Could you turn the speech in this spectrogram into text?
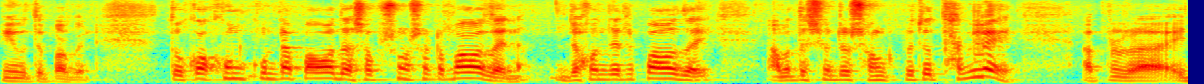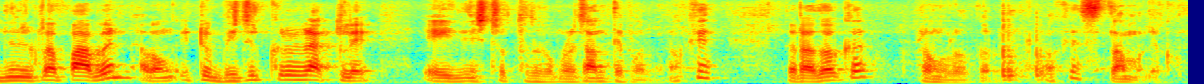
নিয়মিত পাবেন। তো কখন কোনটা পাওয়া যায়, সবসময় সেটা পাওয়া যায় না। যখন যেটা পাওয়া যায়, আমাদের সঙ্গে সংক্ষিপ্ত থাকলে আপনারা এই জিনিসগুলো পাবেন এবং একটু ভিজিট করে রাখলে এই জিনিসটা আপনারা জানতে পারবেন, ওকে? যারা দরকার সংগ্রহ করবেন, ওকে? আসসালামু আলাইকুম।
